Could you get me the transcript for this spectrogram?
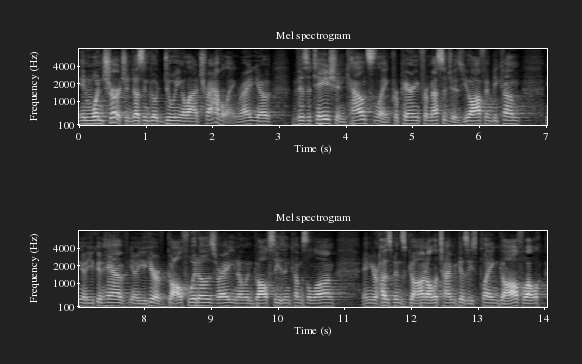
in one church and doesn't go doing a lot of traveling, right? You know, visitation, counseling, preparing for messages. You often become, you know, you can have, you know, you hear of golf widows, right? You know, when golf season comes along and your husband's gone all the time because he's playing golf. Well,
